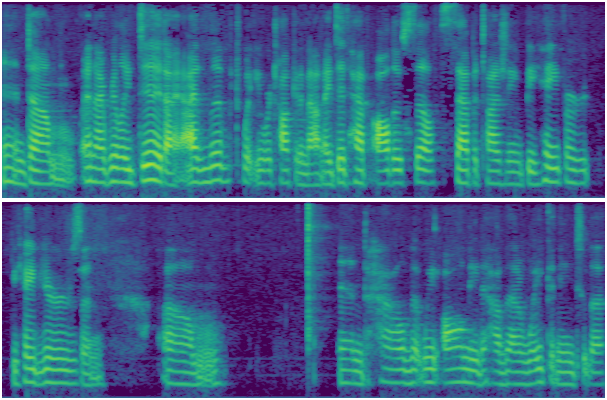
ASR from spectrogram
and um, and I really did. I, I, lived what you were talking about. I did have all those self sabotaging behavior behaviors and um, and how that we all need to have that awakening to the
